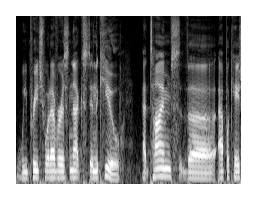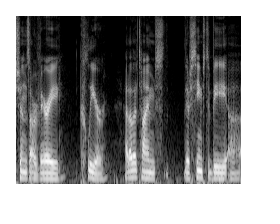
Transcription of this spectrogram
we preach whatever is next in the queue. At times, the applications are very clear. At other times, there seems to be uh,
